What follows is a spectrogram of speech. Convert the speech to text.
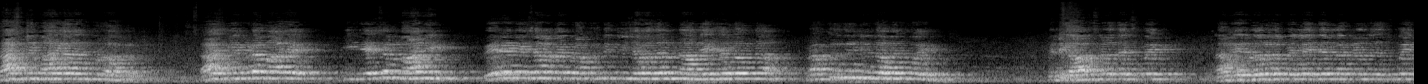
కాశ్మీర్ మాది కాదనుకున్నారు కాశ్మీర్ కూడా మాదే ఈ దేశం మాది వేరే దేశాలపై ప్రకృతి చూసేవాళ్ళం నా దేశంలో ఉన్న ప్రకృతిని చూద్దామని పోయింది పెళ్ళి కావాల్సిన చచ్చిపోయి. నలభై నాలుగైదు రోజుల్లో పెళ్ళి అయితే చచ్చిపోయి.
